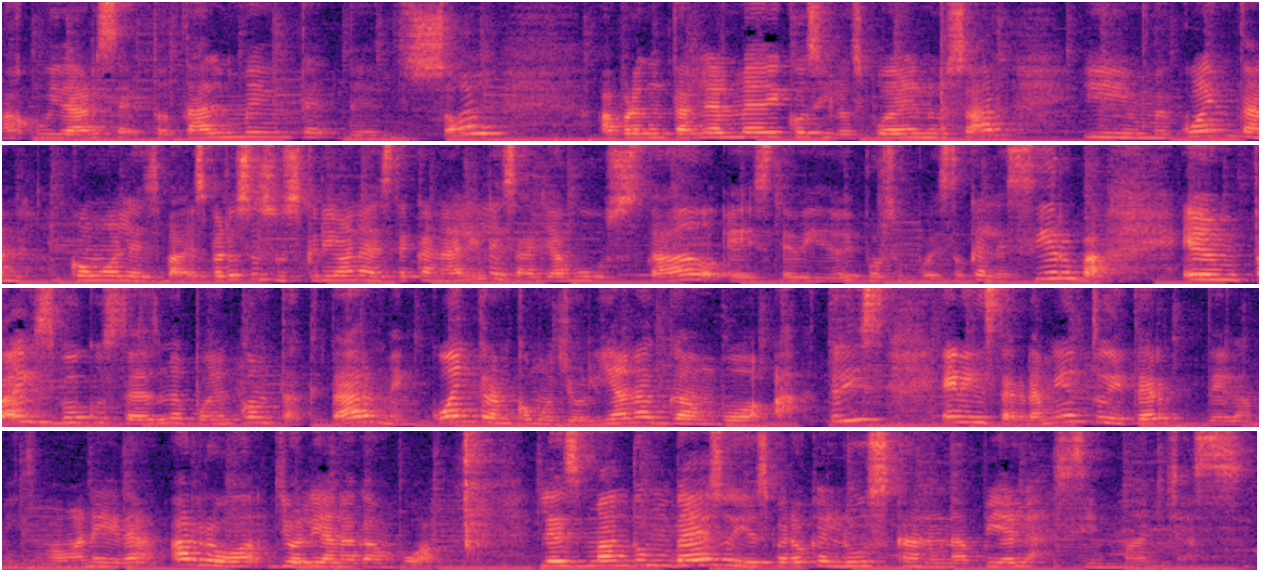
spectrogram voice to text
a cuidarse totalmente del sol a preguntarle al médico si los pueden usar y me cuentan cómo les va. Espero se suscriban a este canal y les haya gustado este video y por supuesto que les sirva. En Facebook ustedes me pueden contactar, me encuentran como Juliana Gamboa Actriz, en Instagram y en Twitter de la misma manera, arroba Juliana Gamboa. Les mando un beso y espero que luzcan una piel sin manchas.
